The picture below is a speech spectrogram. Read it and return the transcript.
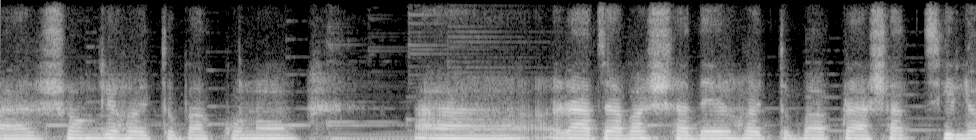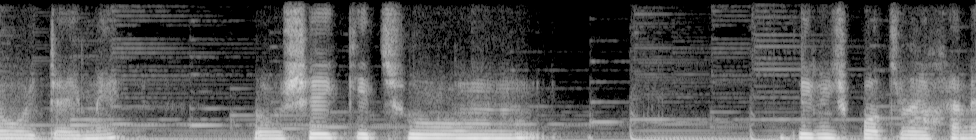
আর সঙ্গে হয়তো বা কোনো আহ, রাজা হয়তো বা প্রাসাদ ছিল ওই টাইমে তো সেই কিছু জিনিসপত্র এখানে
